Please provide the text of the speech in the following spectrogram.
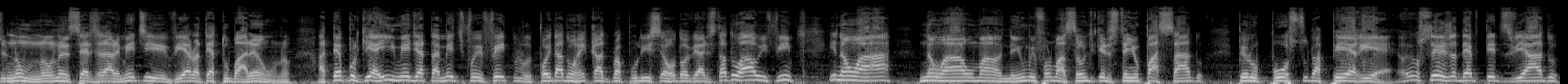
Não, não necessariamente vieram até Tubarão, não. Até porque aí imediatamente foi feito, foi dado um recado para a Polícia Rodoviária Estadual, enfim, e não há não há uma, nenhuma informação de que eles tenham passado pelo posto da PRE. Ou seja, deve ter desviado,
